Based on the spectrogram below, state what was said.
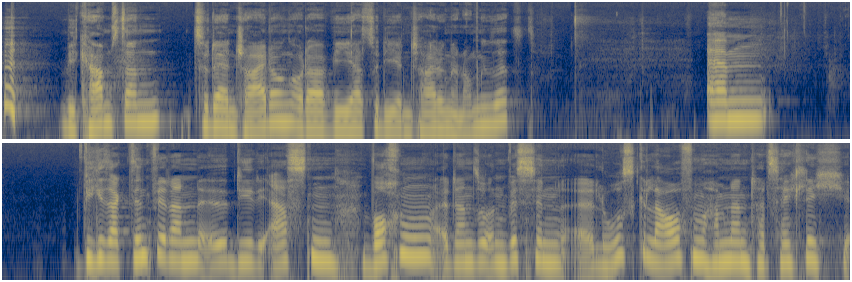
Wie kam es dann zu der Entscheidung oder wie hast du die Entscheidung dann umgesetzt? Ähm, wie gesagt, sind wir dann äh, die, ersten Wochen äh, dann so ein bisschen äh, losgelaufen, haben dann tatsächlich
